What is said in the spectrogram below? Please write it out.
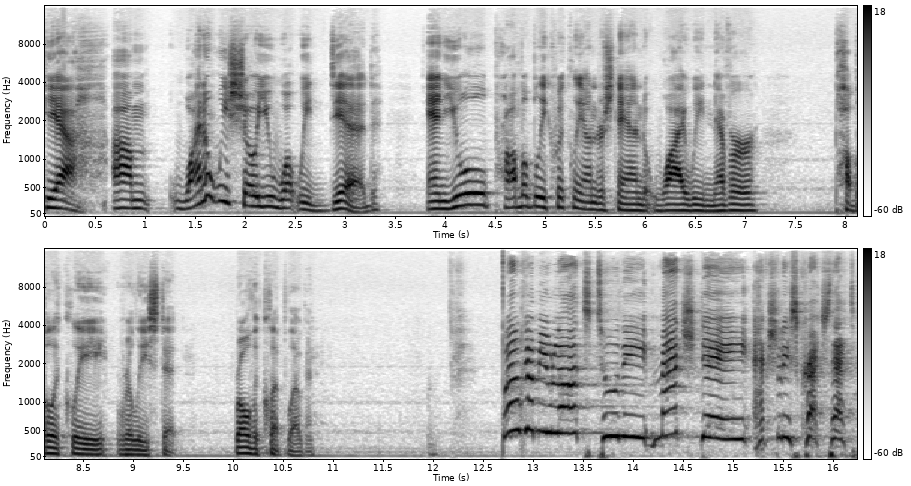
yeah. Um, why don't we show you what we did, and you'll probably quickly understand why we never publicly released it. Roll the clip, Logan. To the match day. Actually, scratch that.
